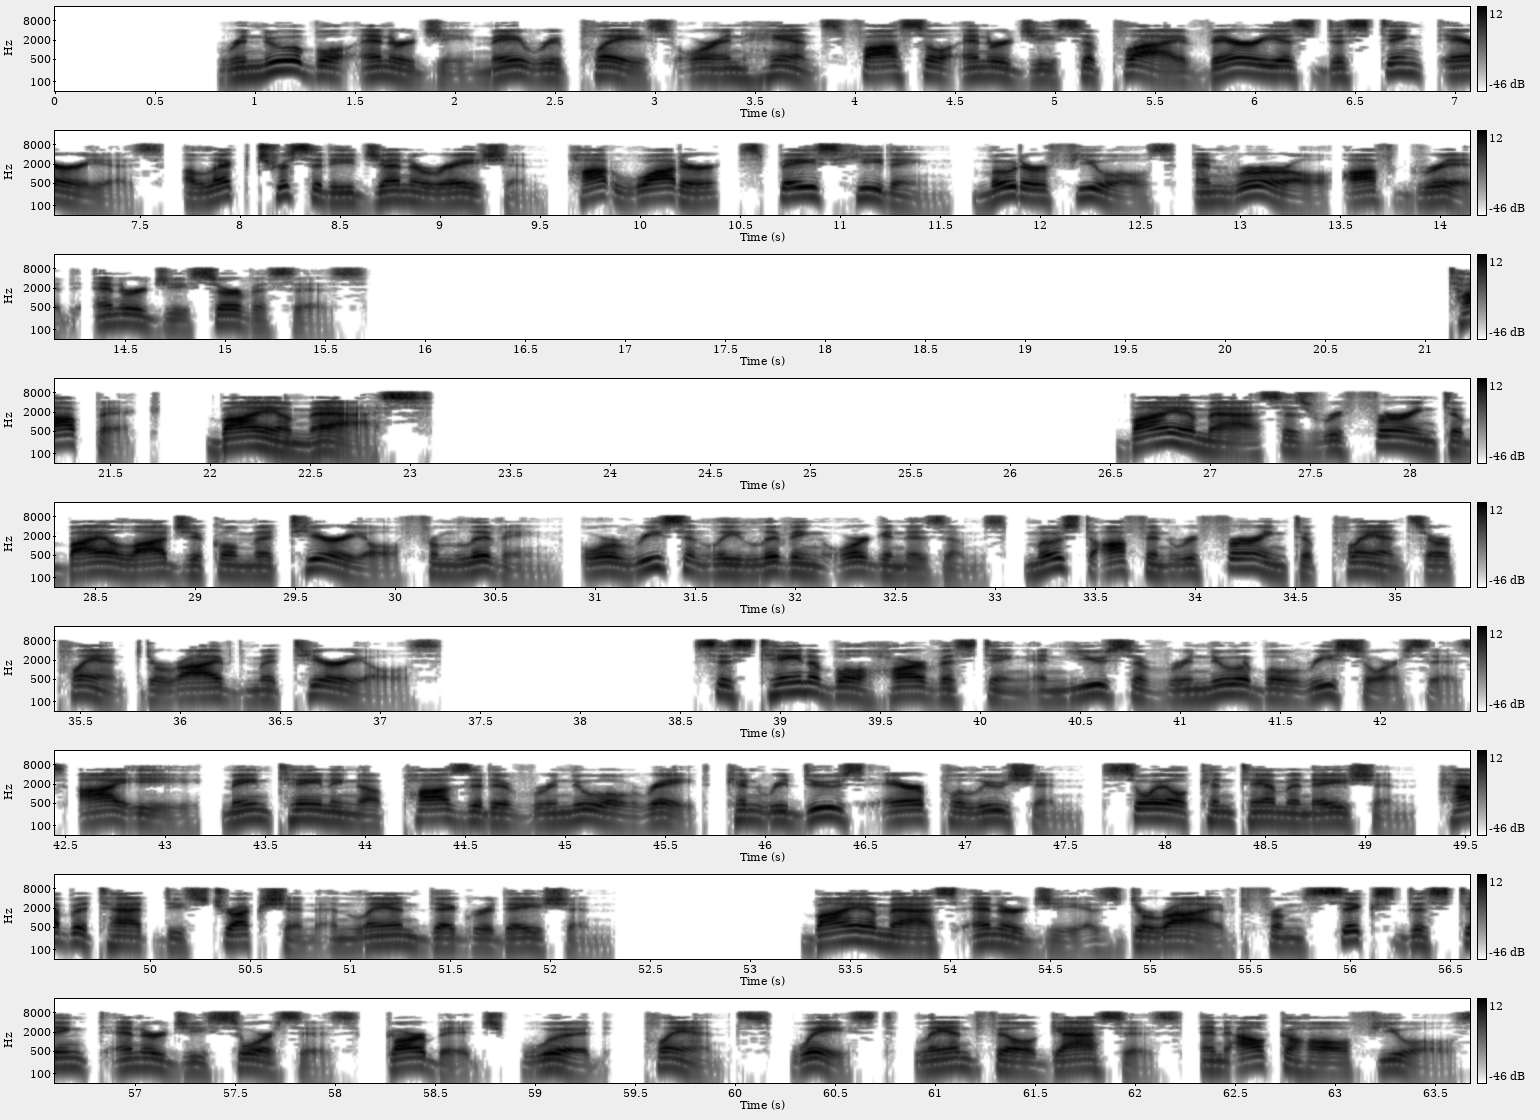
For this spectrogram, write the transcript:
Renewable energy may replace or enhance fossil energy supply various distinct areas, electricity generation, hot water, space heating, motor fuels, and rural off-grid energy services. Topic: Biomass Biomass is referring to biological material from living, or recently living organisms, most often referring to plants or plant-derived materials. Sustainable harvesting and use of renewable resources i.e., maintaining a positive renewal rate can reduce air pollution, soil contamination, habitat destruction and land degradation. Biomass energy is derived from six distinct energy sources, garbage, wood, plants, waste, landfill gases, and alcohol fuels.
